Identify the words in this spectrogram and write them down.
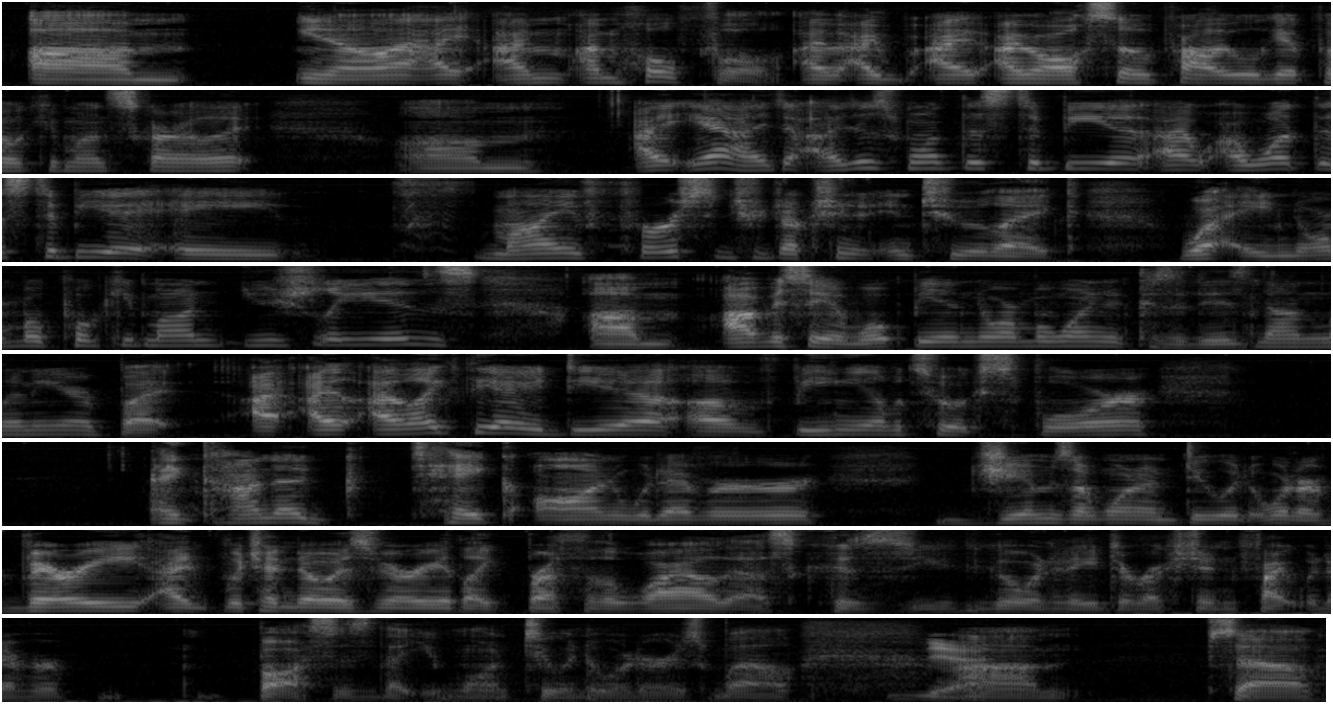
um, you know, I I'm I'm hopeful. I I I also probably will get Pokemon Scarlet. Um, I yeah, I, I just want this to be a I, I want this to be a, a my first introduction into like what a normal Pokemon usually is. Um, obviously it won't be a normal one because it is non-linear, but I, I I like the idea of being able to explore and kind of take on whatever gyms I want to do in order. Very, I, which I know is very like Breath of the Wild esque because you can go in any direction, fight whatever bosses that you want to in order as well. Yeah. Um, so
